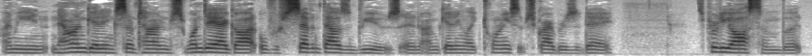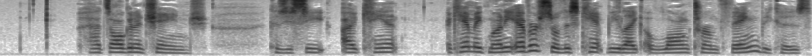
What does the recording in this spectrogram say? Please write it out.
I mean, now I'm getting sometimes one day I got over 7,000 views, and I'm getting like 20 subscribers a day. It's pretty awesome, but that's all gonna change because you see, I can't I can't make money ever, so this can't be like a long term thing because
